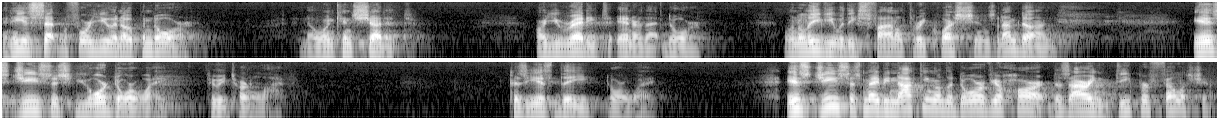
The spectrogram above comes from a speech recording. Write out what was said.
and He has set before you an open door. No one can shut it. Are you ready to enter that door? I want to leave you with these final three questions, and I'm done. Is Jesus your doorway to eternal life? Because He is the doorway. Is Jesus maybe knocking on the door of your heart, desiring deeper fellowship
